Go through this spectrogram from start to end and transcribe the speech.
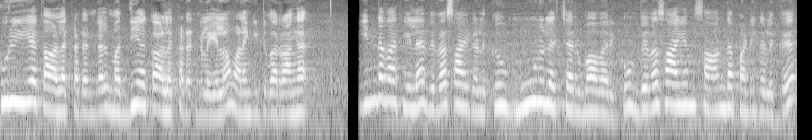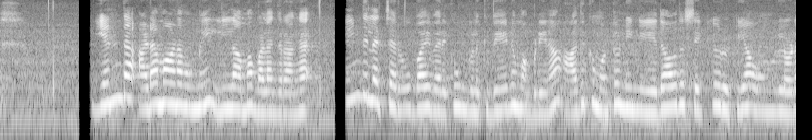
குறுகிய கால கடன்கள் மத்திய கால கடன்களை எல்லாம் வழங்கிட்டு வர்றாங்க. இந்த வகையில் விவசாயிகளுக்கு மூணு லட்சம் ரூபாய் வரைக்கும் விவசாயம் சார்ந்த பணிகளுக்கு எந்த அடமானமுமே இல்லாமல் வழங்குறாங்க. ஐந்து லட்சம் ரூபாய் வரைக்கும் உங்களுக்கு வேணும் அப்படின்னா அதுக்கு மட்டும் நீங்கள் ஏதாவது செக்யூரிட்டியாக உங்களோட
